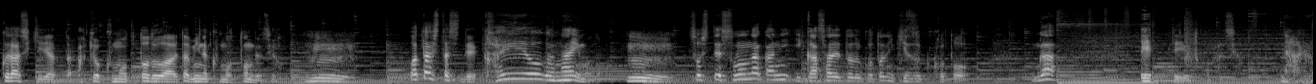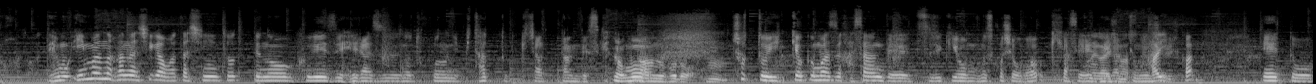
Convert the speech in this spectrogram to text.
倉敷でやったあ今日曇っとるわ言ったらみんな曇っとんですよ。うん。私たちで変えようがないもの。うん。そしてその中に生かされてることに気づくことが絵っていうところなんですよ。なるほど。でも今の話が私にとっての増えず減らずのところにピタッときちゃったんですけどもるほど、ちょっと一曲まず挟んで続きをもう少しお聞かせ願ってもよろしいですか、えっ、と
